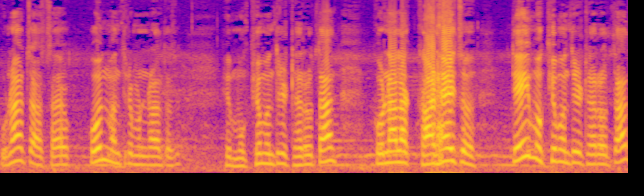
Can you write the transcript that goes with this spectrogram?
कुणाचं असं कोण मंत्रिमंडळात असं हे मुख्यमंत्री ठरवतात. कोणाला काढायचं तेही मुख्यमंत्री ठरवतात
